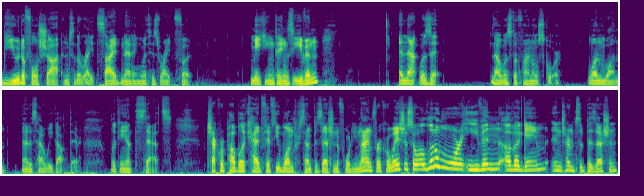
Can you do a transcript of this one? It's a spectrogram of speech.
beautiful shot into the right side netting with his right foot, making things even. And that was it. That was the final score. 1 1. That is how we got there. Looking at the stats. Czech Republic had 51% possession to 49 for Croatia, so a little more even of a game in terms of possession.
